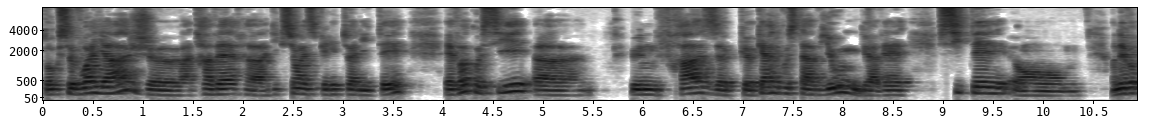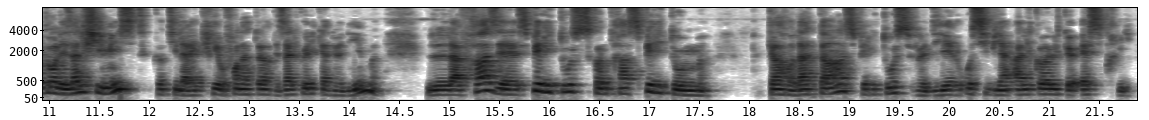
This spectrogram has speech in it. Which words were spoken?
Donc ce voyage euh, à travers addiction et spiritualité évoque aussi euh, une phrase que Carl Gustav Jung avait citée en, en, évoquant les alchimistes quand il a écrit au fondateur des alcooliques anonymes. La phrase est spiritus contra spiritum, car en latin, spiritus veut dire aussi bien alcool que esprit.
